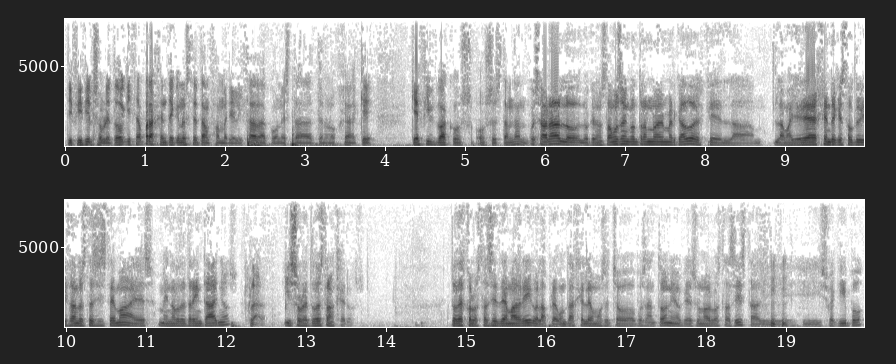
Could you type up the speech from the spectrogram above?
difícil, sobre todo quizá para gente que no esté tan familiarizada con esta tecnología. ¿Qué, qué feedback os, os están dando? Pues ahora lo, lo que nos estamos encontrando en el mercado es que la, la mayoría de gente que está utilizando este sistema es menor de 30 años claro. y sobre todo extranjeros. Entonces, con los taxis de Madrid, con las preguntas que le hemos hecho pues a Antonio, que es uno de los taxistas, y, y su equipo,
